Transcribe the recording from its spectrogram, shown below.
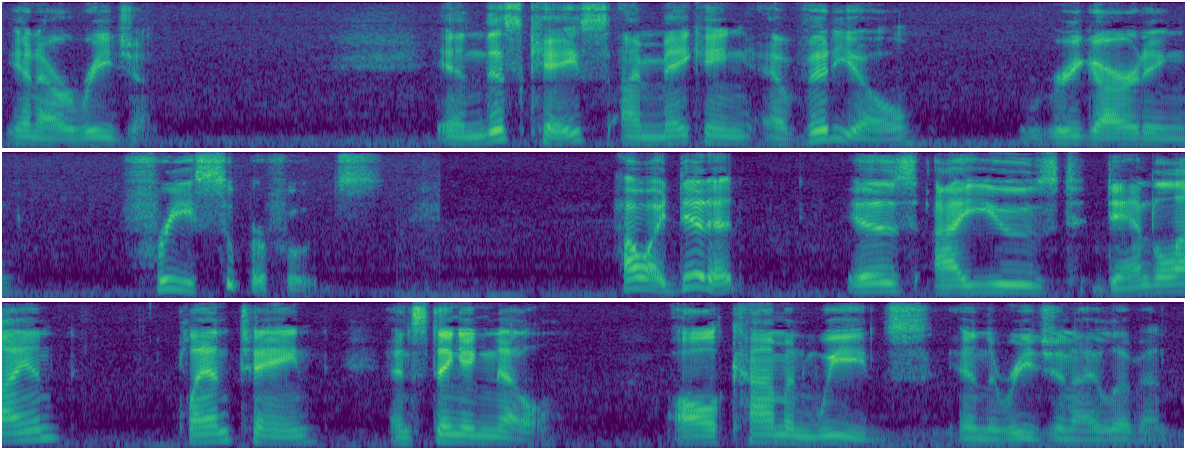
in our region. In this case, I'm making a video regarding free superfoods. How I did it is I used dandelion, plantain, and stinging nettle, all common weeds in the region I live in.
